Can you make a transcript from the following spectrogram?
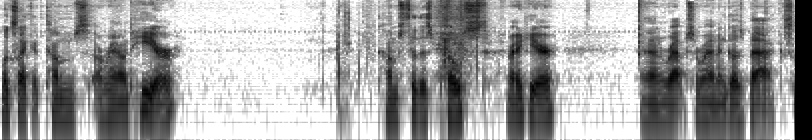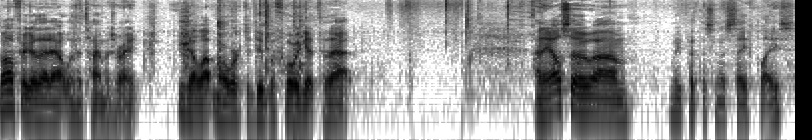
Looks like it comes around here. Comes to this post right here and wraps around and goes back. So I'll figure that out when the time is right. We got a lot more work to do before we get to that. And I also, um, let me put this in a safe place.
